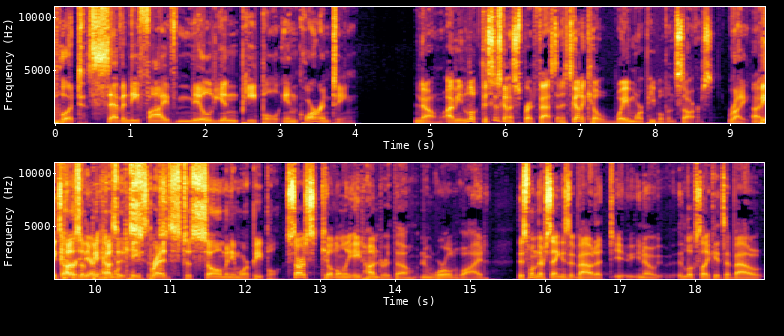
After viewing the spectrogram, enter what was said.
put 75 million people in quarantine. No. I mean, look, this is going to spread fast and it's going to kill way more people than SARS. Right, Uh, because already- of, they already have because it cases. spreads to so many more people. SARS killed only 800 though, worldwide. This one they're saying is about a you know, it looks like it's about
